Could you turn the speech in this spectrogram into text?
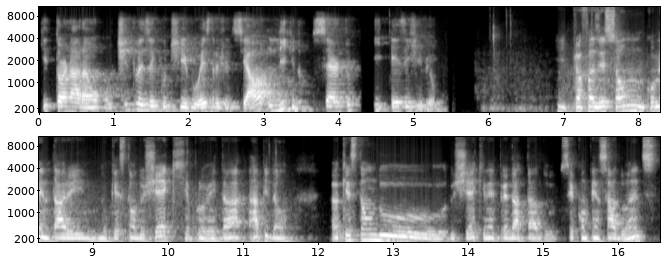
que tornarão o título executivo extrajudicial líquido, certo e exigível. E para fazer só um comentário aí no questão do cheque, aproveitar rapidão. A questão do, do cheque né, pré-datado ser compensado antes,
